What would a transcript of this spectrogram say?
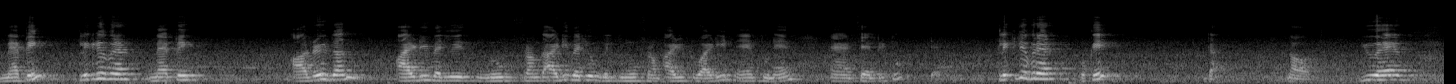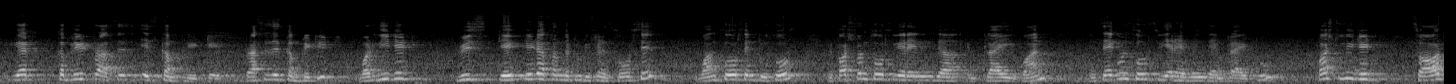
Mapping. Click over here mapping. Already done. Id value is moved from the id value will be moved from id to id name to name and salary to salary. Click over here okay. Done. Now you have your complete process is completed. Process is completed. What we did we take data from the two different sources one source and two source. In first one source we are having the employee one in second source we are having the employee First we did sort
